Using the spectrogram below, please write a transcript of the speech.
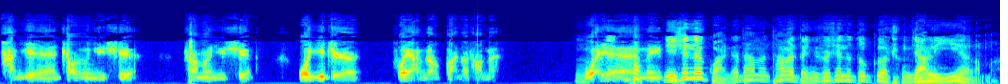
残疾人，找个女婿，专门女婿，我一直抚养着，管着他们。我也没。你现在管着他们，他们等于说现在都各成家立业了嘛？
